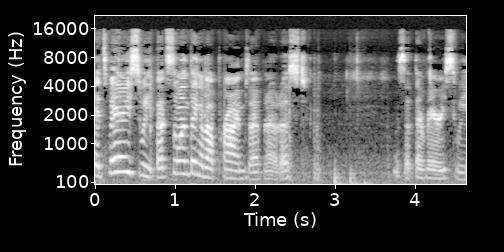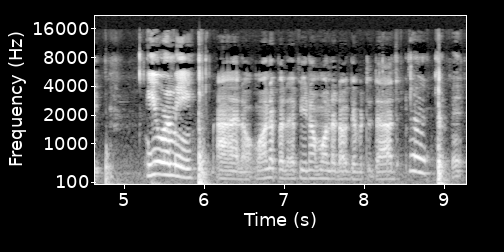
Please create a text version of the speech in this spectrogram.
It's very sweet. That's the one thing about primes I've noticed. Is that they're very sweet. You or me? I don't want it, but if you don't want it, I'll give it to Dad. No, keep it.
